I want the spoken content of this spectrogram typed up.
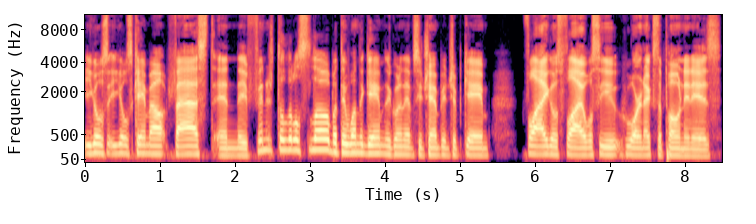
Eagles Eagles came out fast and they finished a little slow, but they won the game. They're going to the NFC Championship game. Fly Eagles fly. We'll see who our next opponent is.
